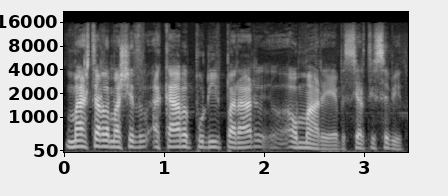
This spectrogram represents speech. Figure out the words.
mais tarde ou mais cedo acaba por ir parar ao mar, é certo e sabido.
